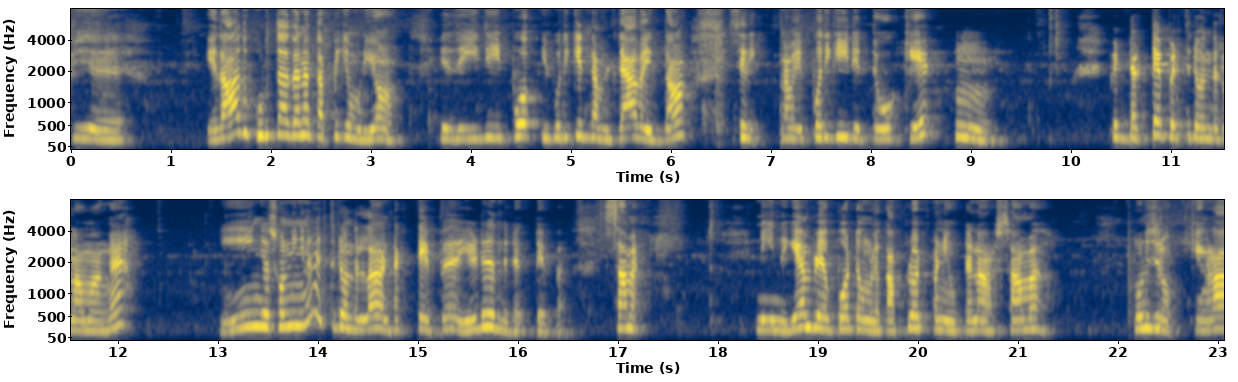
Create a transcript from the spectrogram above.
பி- ஏதாவது கொடுத்தா தானே தப்பிக்க முடியும். இது இது இப்போ இப்போதைக்கு நம்மளுக்கு தேவை இதுதான் சரி நம்ம இப்போதைக்கு இது ஓகே ம். இப்போ டக் டேப் எடுத்துகிட்டு வந்துடலாமாங்க நீங்கள் சொன்னீங்கன்னா எடுத்துகிட்டு வந்துடலாம். டக் டேப்பு எடு அந்த டக் டேப்பை செம. நீ இந்த கேம் பிளேயை போட்டு உங்களுக்கு அப்லோட் பண்ணி விட்டேன்னா செம. முடிஞ்சிடும் ஓகேங்களா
